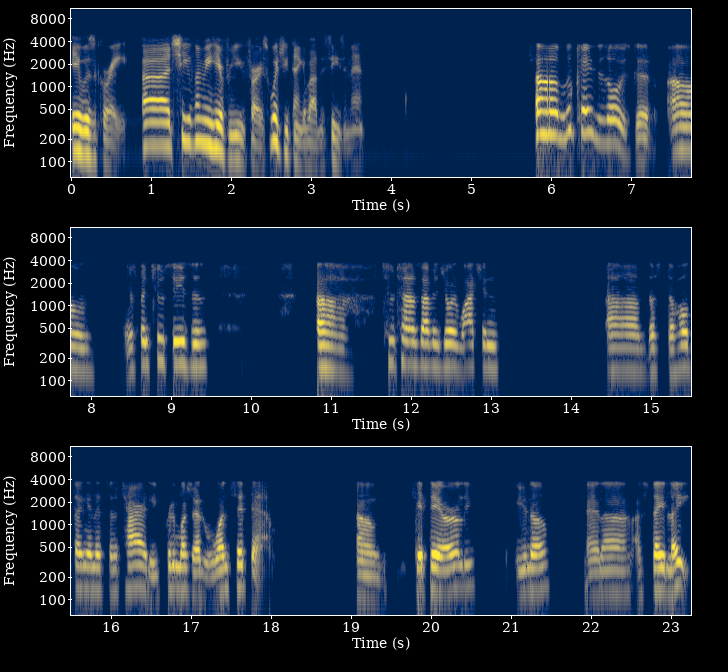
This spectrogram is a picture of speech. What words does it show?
it was great. Uh chief let me hear from you first. What you think about the season man? Um luke cage is always good. Um it's been two seasons uh, two times I've enjoyed watching uh, the the whole thing in its entirety, pretty much at one sit down. Um, get there early, you know, and uh, I stayed late.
